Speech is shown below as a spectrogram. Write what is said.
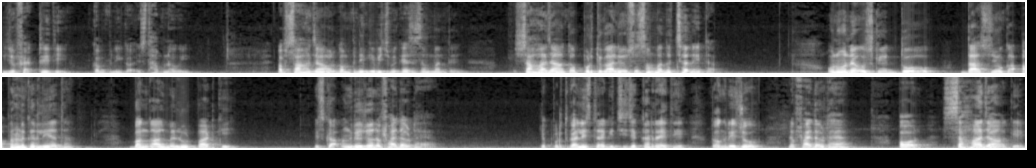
की जो फैक्ट्री थी कंपनी का स्थापना हुई। अब शाहजहां और कंपनी के बीच में कैसे संबंध थे? शाहजहां का पुर्तगालियों से संबंध अच्छा नहीं था। उन्होंने उसके दो दासियों का अपहरण कर लिया था। बंगाल में लूटपाट की। इसका अंग्रेज़ों ने फ़ायदा उठाया। जब पुर्तगाली इस तरह की चीज़ें कर रहे थे तो अंग्रेज़ों ने फ़ायदा उठाया और शाहजहां के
